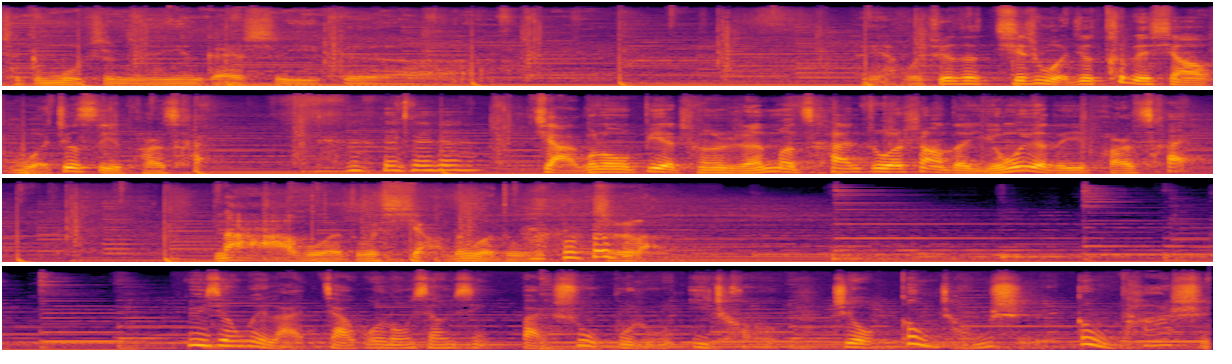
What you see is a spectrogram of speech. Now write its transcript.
这个墓志铭应该是一个，哎呀，我觉得其实我就特别想，我就是一盘菜，贾国龙变成人们餐桌上的永远的一盘菜，那我都想的我都值了。遇见未来，贾国龙相信百树不如一城，只有更诚实、更踏实，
